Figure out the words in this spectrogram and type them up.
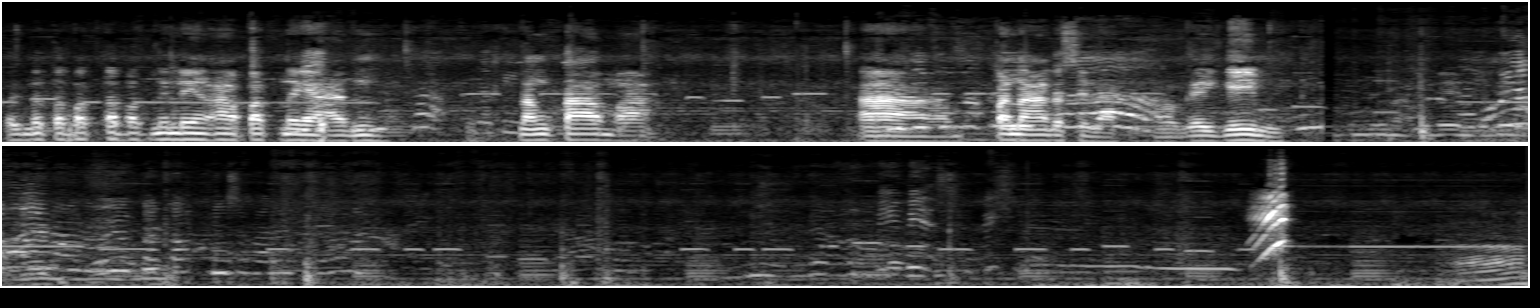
Pag natapat-tapat nila yung apat na yan ng tama, ah panalo sila. Okay, game. Ah.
